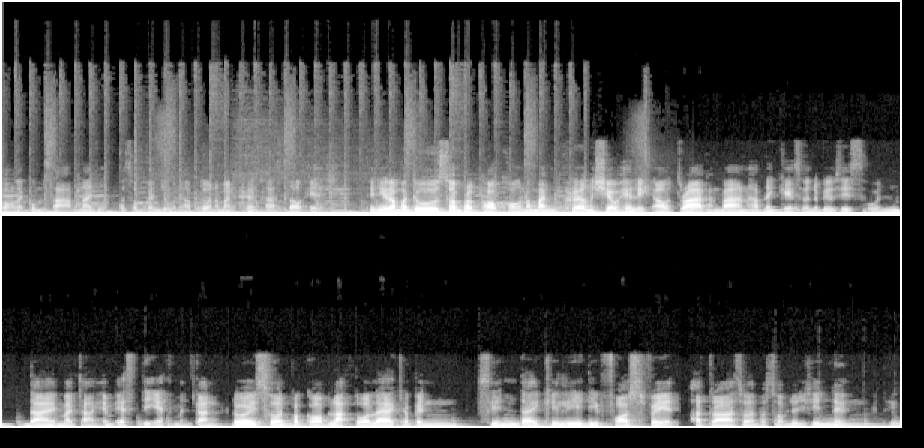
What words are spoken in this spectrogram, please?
2 และกลุ่ม 3 น่าจะผสมกันอยู่นะครับตัวน้ำมันเครื่องคาสตัลเอททีนี้เรามาดูส่วนประกอบของน้ำมันเครื่อง Shell Helix Ultra กันบ้างนครับในเกรดส่วน WC0 ได้มาจาก MSDS เหมือนกัน โดยส่วนประกอบหลักตัวแรกจะเป็นซินไดคิลีดิฟอสเฟตอัตราส่วนผสมอยู่ที่ 1 ถึง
